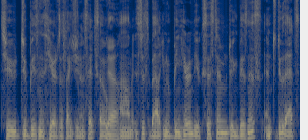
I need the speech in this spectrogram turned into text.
to do business here, just like Julien said. So Yeah. um, it's just about you know being here in the ecosystem, doing business, and to do that,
